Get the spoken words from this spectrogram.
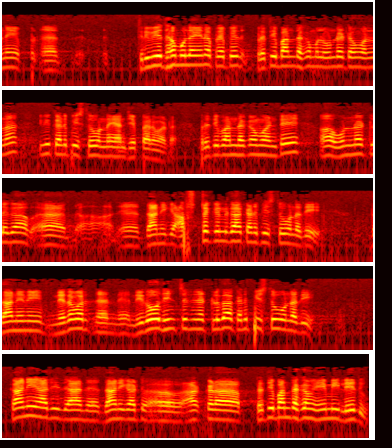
అనే త్రివిధములైన ప్రతిబంధకములు ఉండటం వలన ఇవి కనిపిస్తూ ఉన్నాయని చెప్పారన్నమాట. ప్రతిబంధకం అంటే ఉన్నట్లుగా దానికి అబ్స్టకిల్గా కనిపిస్తూ ఉన్నది. దానిని నిరవర్ నిరోధించినట్లుగా కనిపిస్తూ ఉన్నది. కానీ అది దా- దానికి అటు అక్కడ ప్రతిబంధకం ఏమీ లేదు.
